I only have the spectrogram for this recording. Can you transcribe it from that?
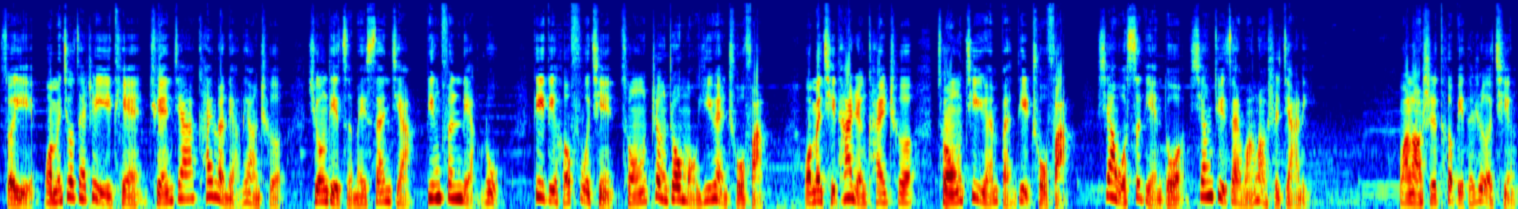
所以，我们就在这一天，全家开了两辆车，兄弟姊妹三家兵分两路，弟弟和父亲从郑州某医院出发，我们其他人开车从济源本地出发，下午四点多相聚在王老师家里。王老师特别的热情，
